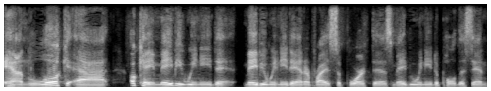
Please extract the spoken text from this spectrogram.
and look at okay maybe we need to maybe we need to enterprise support this maybe we need to pull this in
